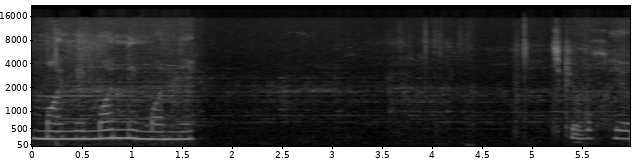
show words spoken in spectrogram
Money money money. Tipe bak ya.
